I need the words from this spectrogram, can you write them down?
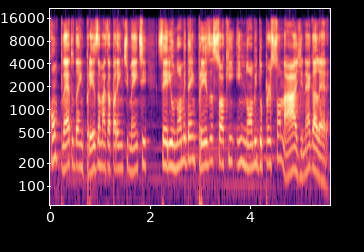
completo da empresa, mas aparentemente seria o nome da empresa, só que em nome do personagem, né, galera?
